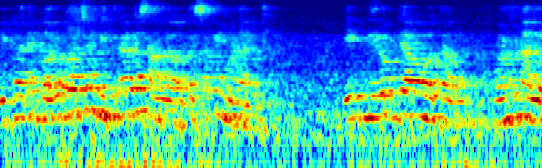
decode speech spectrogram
एखाद्या बरोबरच्या मित्राला सांगावं तसं मी म्हणालो. एक निरोप द्यावा होता म्हणून आलो.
